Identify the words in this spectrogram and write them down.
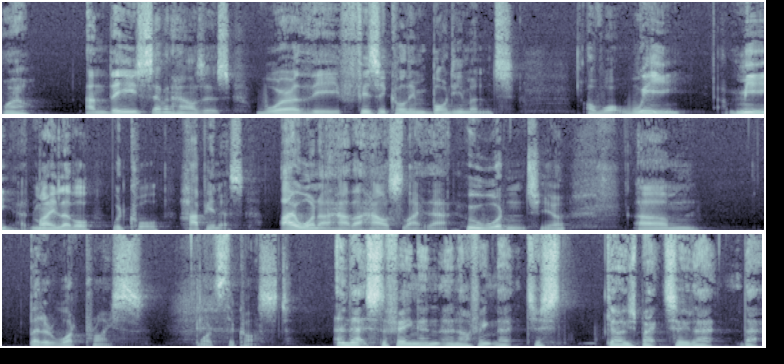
Wow. And these seven houses were the physical embodiment of what we, me at my level, would call happiness. I want to have a house like that. Who wouldn't, you know? Um, but at what price? What's the cost? And that's the thing. And, and I think that just goes back to that, that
